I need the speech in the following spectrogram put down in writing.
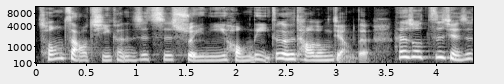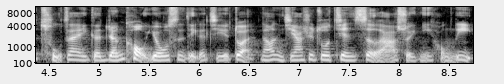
从早期可能是吃水泥红利，这个是陶董讲的，他就说之前是处在一个人口优势的一个阶段，然后你接下去做建设啊，水泥红利。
